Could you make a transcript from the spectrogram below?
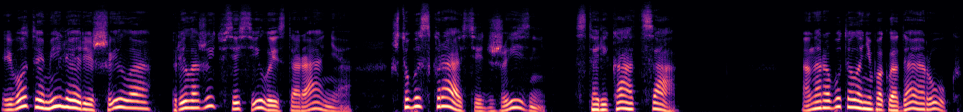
И вот Эмилия решила приложить все силы и старания, чтобы скрасить жизнь старика-отца. Она работала, не покладая рук,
